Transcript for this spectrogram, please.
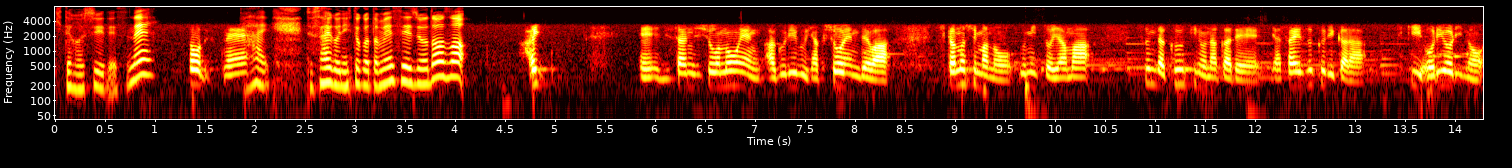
来てほしいですね。そうですね。はい。じゃあ最後に一言メッセージをどうぞ。はい、えー地産地消農園アグリブ百姓園では鹿の島の海と山澄んだ空気の中で野菜作りから四季折々の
